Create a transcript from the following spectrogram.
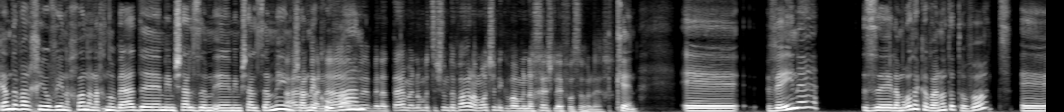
גם דבר חיובי, נכון? אנחנו בעד אה, ממשל, זמ, אה, ממשל זמין, ממשל על מקוון. פניו, בינתיים אני לא מוצא שום דבר, למרות שאני כבר מנחש לאיפה זה הולך. כן. אה, והנה, זה למרות הכוונות הטובות, אה,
